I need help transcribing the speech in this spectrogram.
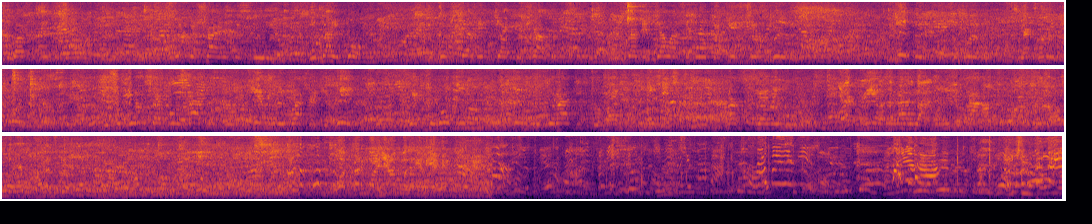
у вас здоров'я, ви пишаєтесь ними. І дай Бог, щоб все життя пишали, все життя ваше було таке щасливе, діти особливі, як вони сьогодні. Давай,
